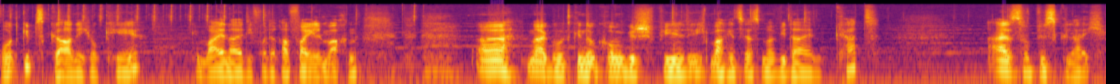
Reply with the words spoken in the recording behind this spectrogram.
Rot gibt's gar nicht, okay. Gemeinheit, ich wollte Raphael machen. äh, na gut, genug rumgespielt. Ich mache jetzt erstmal wieder einen Cut. Also bis gleich.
